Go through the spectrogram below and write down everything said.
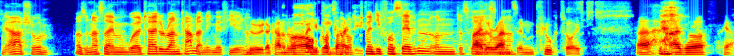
Ja, schon. Also nach seinem World Title Run kam da nicht mehr viel. Ne? Nö, da kam nur 24-7 24 und das war. Title Runs ne? im Flugzeug. Ah, ja. Also, ja.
